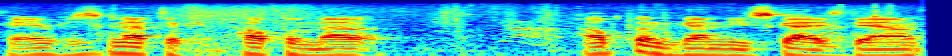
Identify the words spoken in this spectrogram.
Okay, we're just gonna have to help him out. Help them gun these guys down.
